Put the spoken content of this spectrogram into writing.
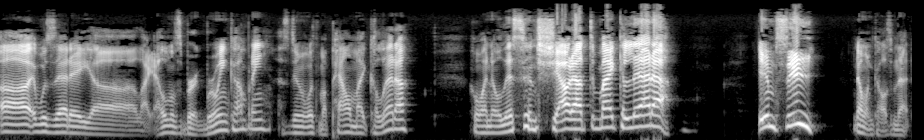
Uh, it was at a, uh, like Ellensburg Brewing Company. I was doing it with my pal Mike Coletta, who I know listens. Shout out to Mike Coletta! MC! No one calls him that.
